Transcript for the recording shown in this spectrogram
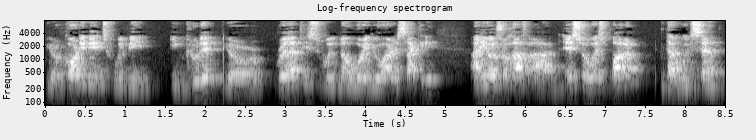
your coordinates will be included, your relatives will know where you are exactly and you also have an SOS button that will send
